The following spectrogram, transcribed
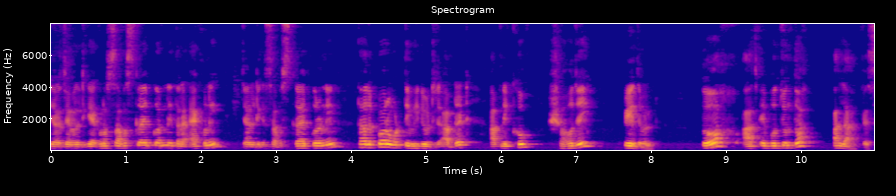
যারা চ্যানেলটিকে এখনও সাবস্ক্রাইব করেনি তারা এখনই চ্যানেলটিকে সাবস্ক্রাইব করে নিন। তাহলে পরবর্তী ভিডিওটির আপডেট আপনি খুব সহজেই পেয়ে যাবেন। তো আজ এ পর্যন্ত, আল্লাহ হাফেজ।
